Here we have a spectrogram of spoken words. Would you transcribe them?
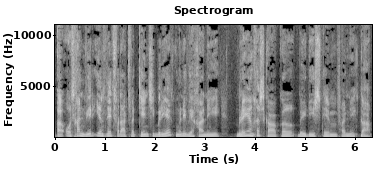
Uh, ons gaan weer eens net vir advertentie breek. Moenie weggaan nie. Bly ingeskakel by die stem van die Kaap.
